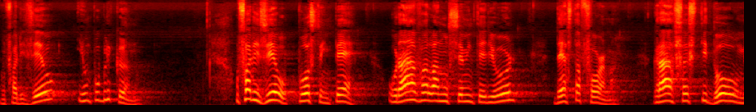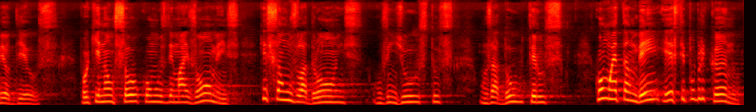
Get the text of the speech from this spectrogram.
um fariseu e um publicano. O fariseu, posto em pé, orava lá no seu interior desta forma: Graças te dou, meu Deus, porque não sou como os demais homens, que são os ladrões, os injustos, os adúlteros, como é também este publicano.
